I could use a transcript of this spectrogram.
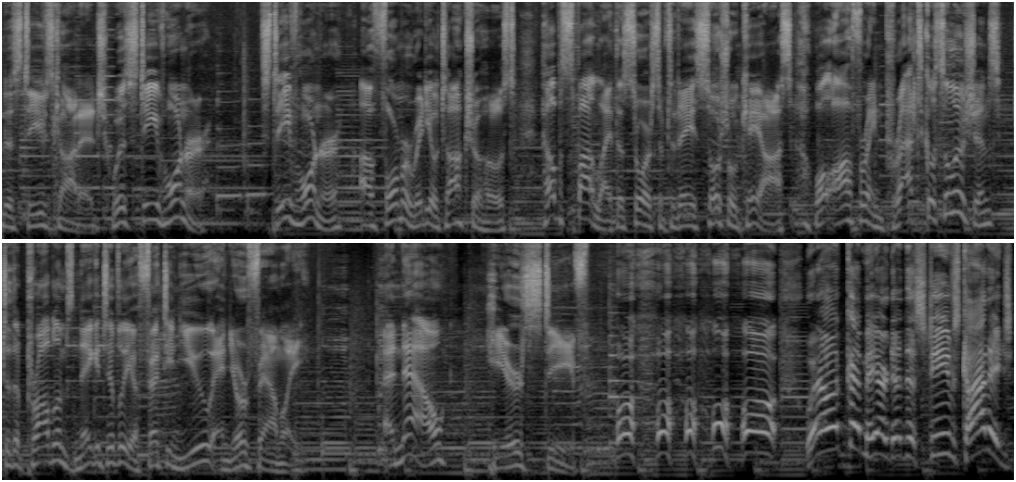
to Steve's Cottage with Steve Horner. Steve Horner, a former radio talk show host, helps spotlight the source of today's social chaos while offering practical solutions to the problems negatively affecting you and your family. And now, here's Steve. Oh, Welcome here to the Steve's Cottage.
